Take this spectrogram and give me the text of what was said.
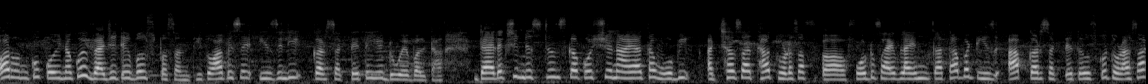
और उनको कोई ना कोई वेजिटेबल्स पसंद थी तो आप इसे ईजिली कर सकते थे, ये डुएबल था। डायरेक्शन डिस्टेंस का क्वेश्चन आया था, वो भी अच्छा सा था, थोड़ा सा फोर टू फाइव लाइन का था बट आप कर सकते थे उसको थोड़ा सा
